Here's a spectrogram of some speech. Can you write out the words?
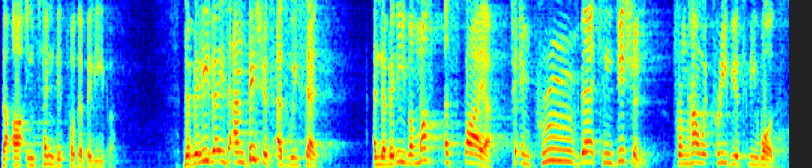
that are intended for the believer. The believer is ambitious, as we said, and the believer must aspire to improve their condition from how it previously was.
